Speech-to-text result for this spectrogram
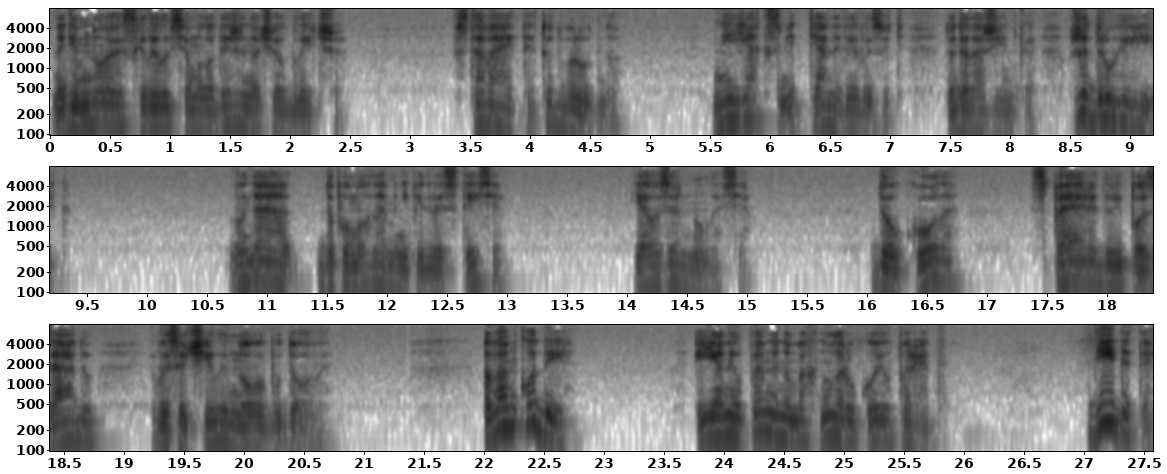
Наді мною схилилося молоде жіноче обличчя. Вставайте, тут брудно. Ніяк сміття не вивезуть, додала жінка, вже другий рік. Вона допомогла мені підвестися. Я озирнулася. Довкола, спереду і позаду височили новобудови. Вам куди? Я невпевнено махнула рукою вперед. Дійдете?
